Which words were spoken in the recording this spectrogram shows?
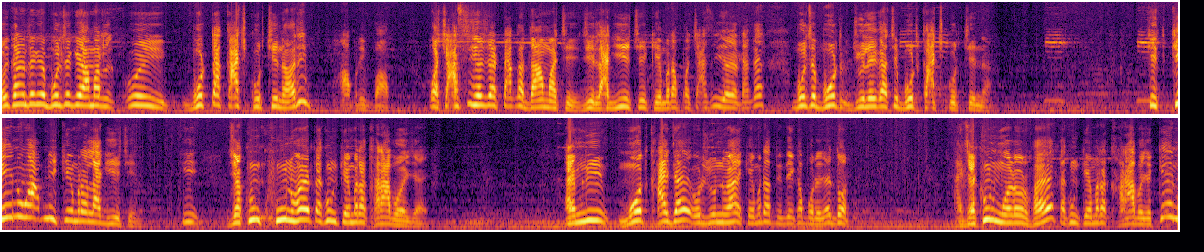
ওইখানে থেকে বলছে কি আমার ওই বোর্ডটা কাজ করছে না। আরে বাপরে বাপ, পঁচাশি হাজার টাকা দাম আছে, যে লাগিয়েছে ক্যামেরা পঁচাশি হাজার টাকা, বলছে বোর্ড জ্বলে গেছে, বোর্ড কাজ করছে না। কেন আপনি ক্যামেরা লাগিয়েছেন? কি, যখন খুন হয় তখন ক্যামেরা খারাপ হয়ে যায়। এমনি মদ খাই যায়, ওর জন্য হয়, ক্যামেরাতে দেখা পড়ে যায়, ধর। আর যখন মর্ডার হয় তখন ক্যামেরা খারাপ হয়ে যায়। কেন?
